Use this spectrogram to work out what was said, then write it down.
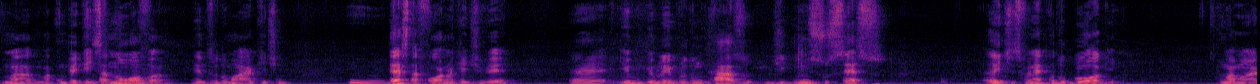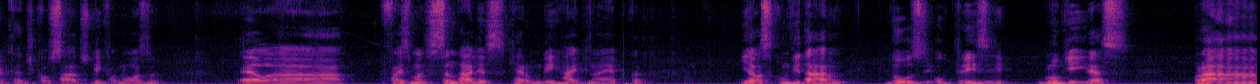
uma, uma competência nova dentro do marketing, desta forma que a gente vê. É, eu, eu lembro de um caso de insucesso, antes, foi na época do blog. Uma marca de calçados bem famosa. Ela faz umas sandálias que eram bem hype na época. E elas convidaram 12 ou 13 blogueiras para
